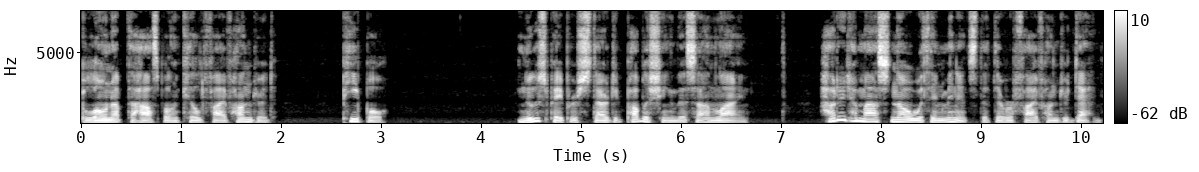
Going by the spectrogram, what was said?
blown up the hospital and killed 500 people, newspapers started publishing this online. How did Hamas know within minutes that there were 500 dead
